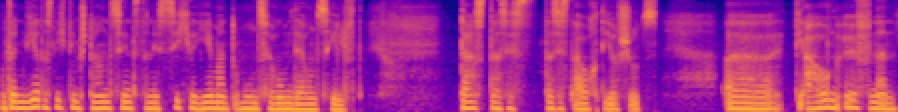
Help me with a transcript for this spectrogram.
Und wenn wir das nicht imstand sind, dann ist sicher jemand um uns herum, der uns hilft. Das, das, ist, das ist auch Tierschutz. Äh, die Augen öffnen,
